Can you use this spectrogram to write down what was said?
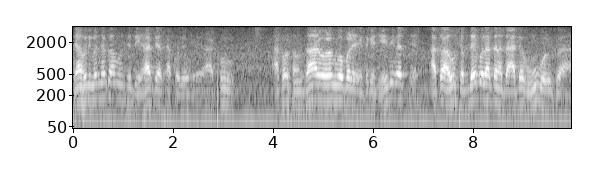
ત્યાં સુધી બંધ કામ છે દેહાત્યાસ આખો જવું પડે. આખું આખો સંસાર ઓળખવો પડે. એટલે કે જે વાત છે. આ તો આવું શબ્દ બોલાતા નતા. આ તો હું બોલું છું આ.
